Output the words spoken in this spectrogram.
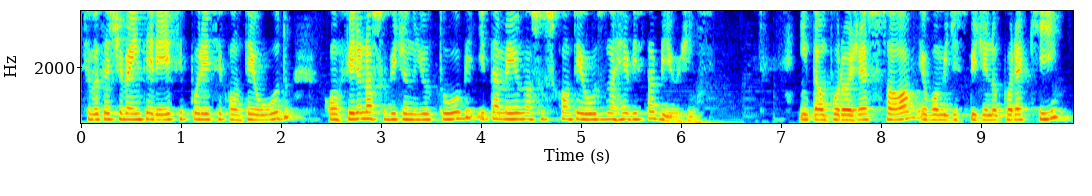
Se você tiver interesse por esse conteúdo, confira nosso vídeo no YouTube e também os nossos conteúdos na revista Buildings. Então por hoje é só, eu vou me despedindo por aqui.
